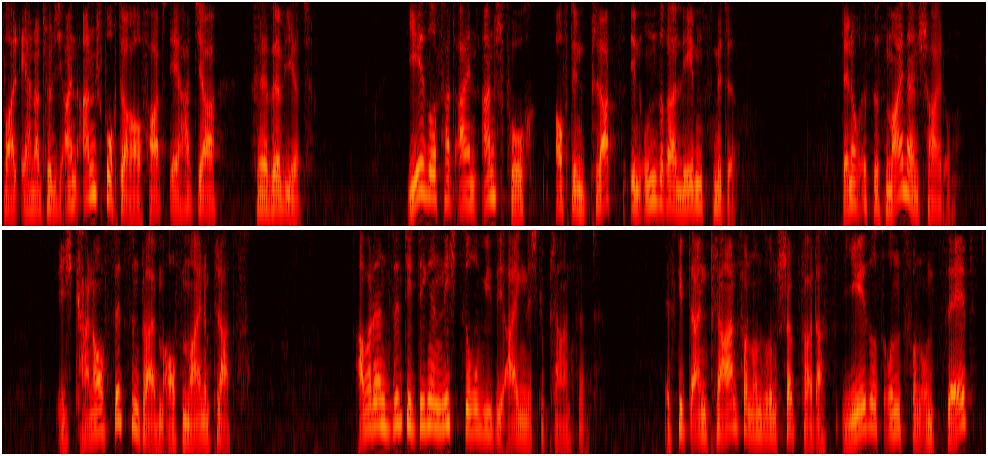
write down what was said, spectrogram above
weil er natürlich einen Anspruch darauf hat. Er hat ja reserviert. Jesus hat einen Anspruch auf den Platz in unserer Lebensmitte. Dennoch ist es meine Entscheidung. Ich kann auch sitzen bleiben auf meinem Platz. Aber dann sind die Dinge nicht so, wie sie eigentlich geplant sind. Es gibt einen Plan von unserem Schöpfer, dass Jesus uns von uns selbst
